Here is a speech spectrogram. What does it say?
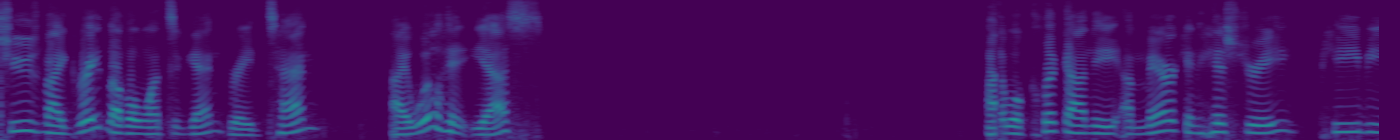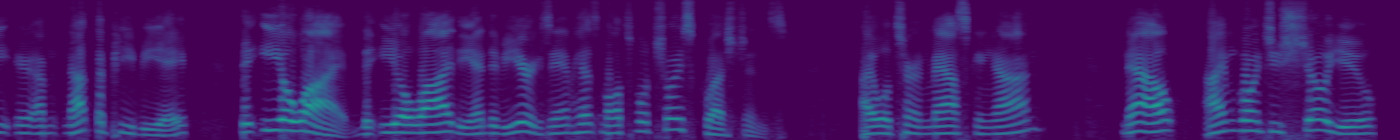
choose my grade level once again, grade 10, I will hit yes. I will click on the American History PB, um, not the PBA, the EOI. The EOI, the end of year exam, has multiple choice questions. I will turn masking on. Now, I'm going to show you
